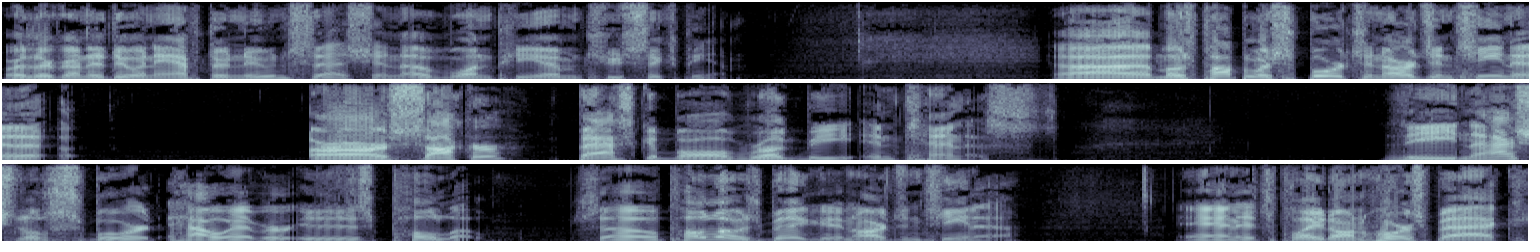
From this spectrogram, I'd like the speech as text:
or they're going to do an afternoon session of 1 p.m. to 6 p.m. Uh, most popular sports in Argentina are soccer, basketball, rugby, and tennis. The national sport, however, is polo. So polo is big in Argentina, and it's played on horseback.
